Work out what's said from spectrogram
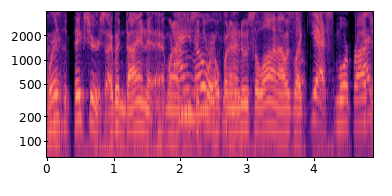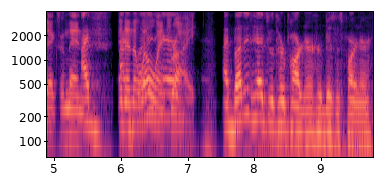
Where's it. the pictures? I've been dying to, when I, I know, you were opening a new salon. I was like, yes, more projects, and then I- and I then the well went heads- dry. I butted heads with her partner, her business partner,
